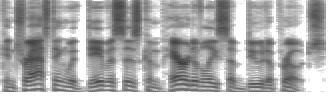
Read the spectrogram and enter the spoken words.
contrasting with Davis's comparatively subdued approach.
